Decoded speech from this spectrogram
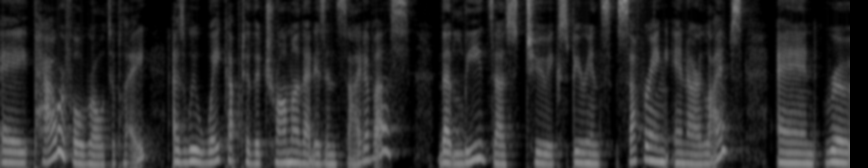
a powerful role to play as we wake up to the trauma that is inside of us that leads us to experience suffering in our lives and re-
